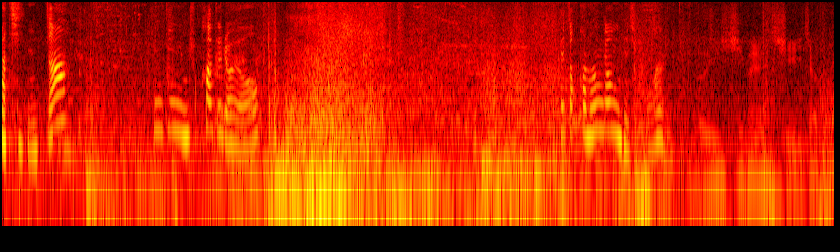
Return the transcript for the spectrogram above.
아 진짜? 팅팅님 축하드려요. 쾌적한 환경이 되셨구만. 의식을 나를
